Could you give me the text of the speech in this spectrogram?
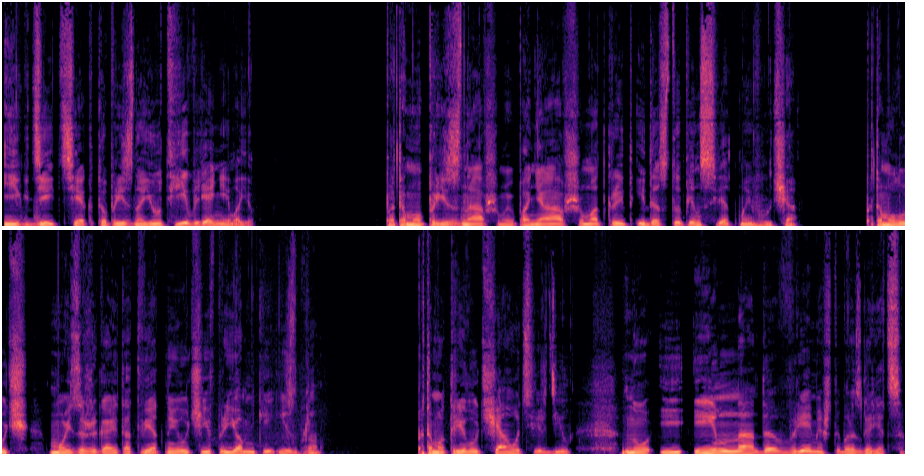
И где те, кто признают явление мое? Потому признавшему и понявшему открыт и доступен свет моего луча. Потому луч мой зажигает ответные лучи в приемнике избранном. Потому три луча утвердил, но и им надо время, чтобы разгореться.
